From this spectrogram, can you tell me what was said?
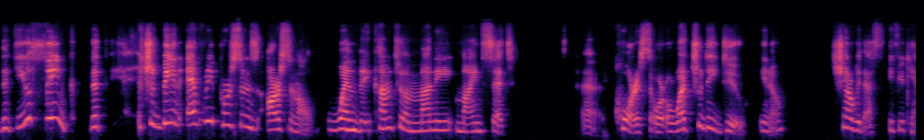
that you think that should be in every person's arsenal when mm-hmm. they come to a money mindset uh, course or, or what should they do you know share with us if you can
